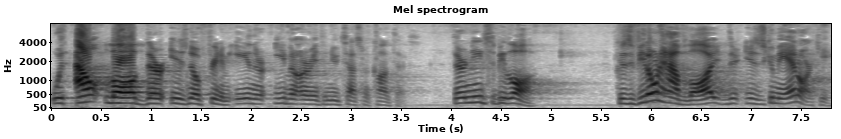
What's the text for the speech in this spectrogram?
Without law, there is no freedom, even, even underneath the New Testament context. There needs to be law. Because if you don't have law, there's going to be anarchy.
